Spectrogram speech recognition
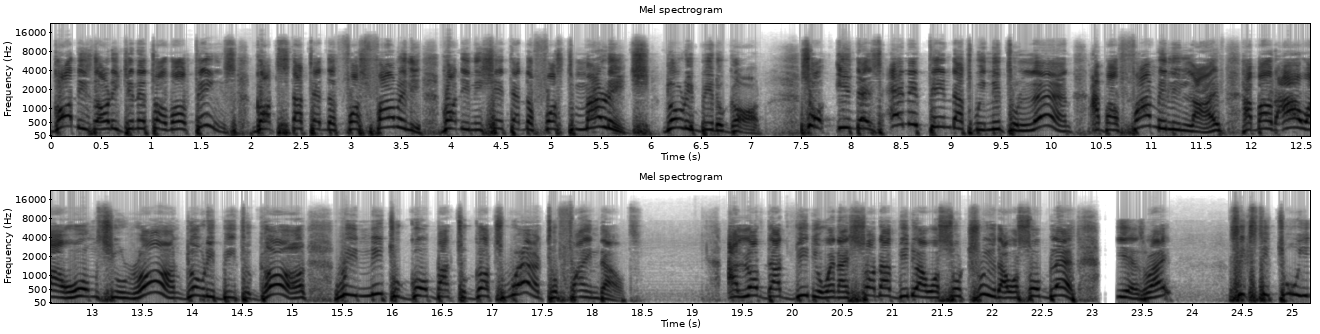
God is the originator of all things. God started the first family. God initiated the first marriage. Glory be to God. So if there's anything that we need to learn about family life, about how our homes should run, glory be to God, we need to go back to God's word to find out. I love that video. When I saw that video, I was so thrilled. I was so blessed. Years, right? 62 years,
